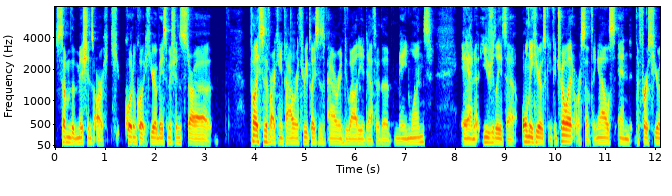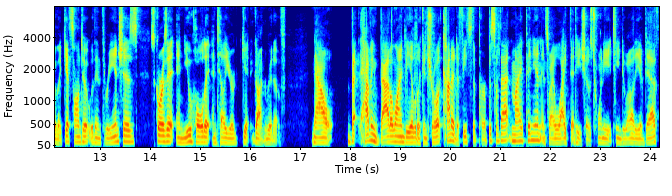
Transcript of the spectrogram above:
some of the missions are quote unquote hero based missions star uh, places of arcane power three places of power and duality of death are the main ones and usually it's a only heroes can control it or something else and the first hero that gets onto it within three inches scores it and you hold it until you're get gotten rid of. Now having battle line be able to control it kind of defeats the purpose of that in my opinion and so i like that he chose 2018 duality of death.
